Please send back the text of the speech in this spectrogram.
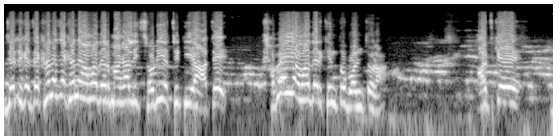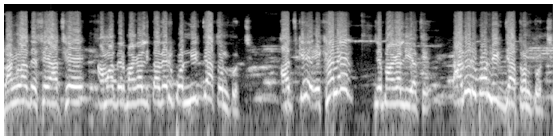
যেটাকে যেখানে যেখানে আমাদের বাঙালি ছড়িয়ে ছিটিয়ে আছে, সবাই আমাদের কিন্তু বঞ্চনা। আজকে বাংলাদেশে আছে, আমাদের বাঙালি তাদের উপর নির্যাতন করছে। আজকে এখানে যে বাঙালি আছে, তাদের উপর নির্যাতন করছে।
